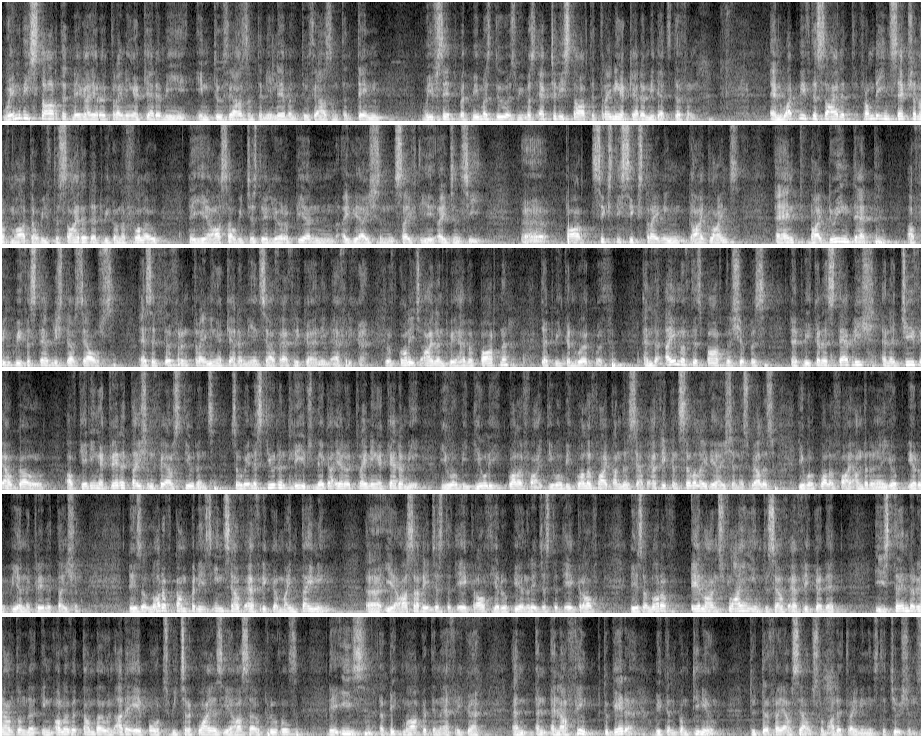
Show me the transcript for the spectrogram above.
When we started Mega Aero Training Academy in 2011, 2010, we've said what we must do is we must actually start a training academy that's different. And what we've decided from the inception of MATA, we've decided that we're going to follow the EASA, which is the European Aviation Safety Agency, uh, Part 66 training guidelines. And by doing that, I think we've established ourselves as a different training academy in South Africa and in Africa. With College Island, we have a partner that we can work with. And the aim of this partnership is that we can establish and achieve our goal of getting accreditation for our students. So when a student leaves Mega Aero Training Academy, he will be duly qualified. He will be qualified under South African civil aviation as well as he will qualify under a European accreditation. There's a lot of companies in South Africa maintaining uh, EASA registered aircraft, European registered aircraft. There's a lot of airlines flying into South Africa that is turned around on the, in Oliver Tambo and other airports which requires EASA approvals. There is a big market in Africa and, and, and I think together we can continue to differ ourselves from other training institutions.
